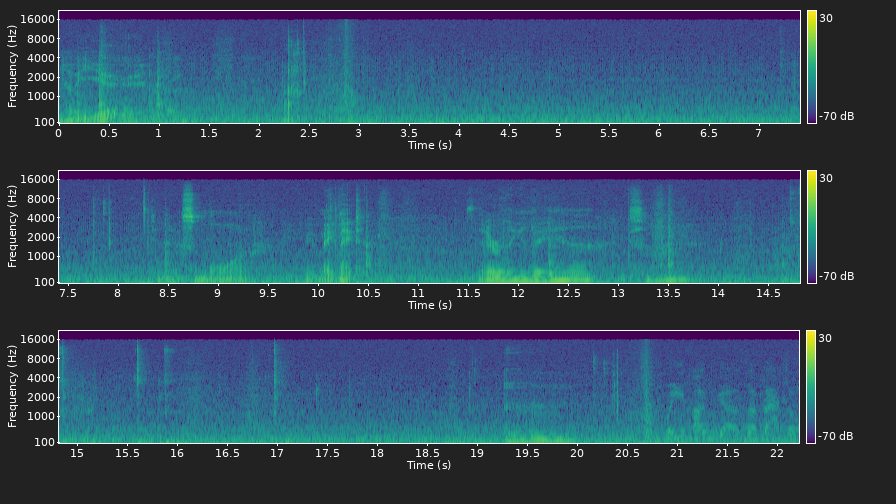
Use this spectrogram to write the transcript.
No, you. Ah. Can I have some more? Magnate. Is that everything under here? I think so. Um, We hunger for battle.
